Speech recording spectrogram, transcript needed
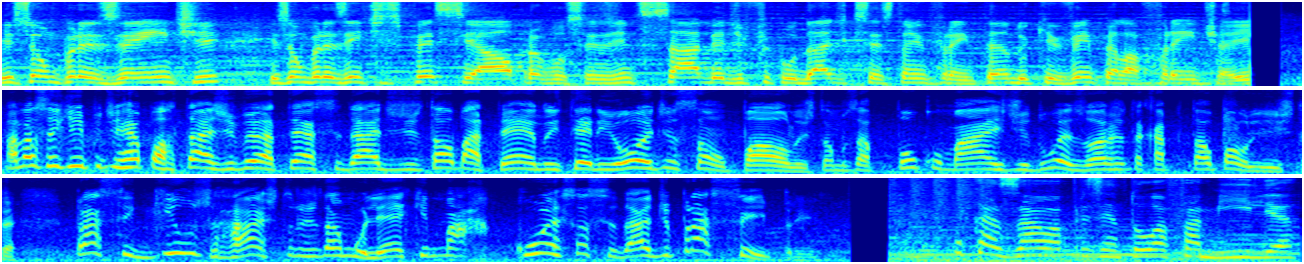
Isso é um presente, isso é um presente especial para vocês. A gente sabe a dificuldade que vocês estão enfrentando, o que vem pela frente aí. A nossa equipe de reportagem veio até a cidade de Taubaté, no interior de São Paulo. Estamos a pouco mais de duas horas da capital paulista, para seguir os rastros da mulher que marcou essa cidade para sempre. O casal apresentou a família,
